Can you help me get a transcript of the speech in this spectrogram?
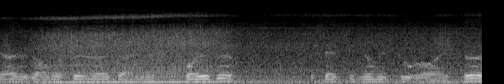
Ja, das ist auch mal schön, Leute, eine Folge beschäftigt nur mit Sucherei. Hö.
